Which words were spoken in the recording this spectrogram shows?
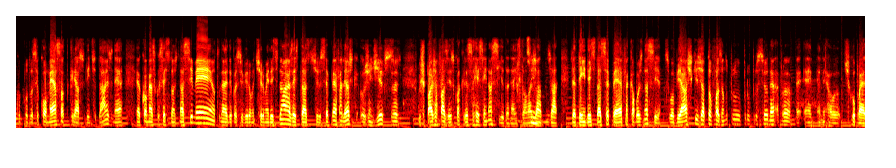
quando você começa a criar sua identidade, né? É, começa com certidão de nascimento, né? Depois você vira uma, tira uma identidade, a identidade tira o CPF. Aliás, hoje em dia os pais já fazem isso com a criança recém-nascida, né? Então ela Sim. já, já, já tem identidade CPF, acabou de nascer. Se bobear, acho que já estão fazendo pro, pro, pro seu neto. pro- é, é, é, oh, desculpa, é,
